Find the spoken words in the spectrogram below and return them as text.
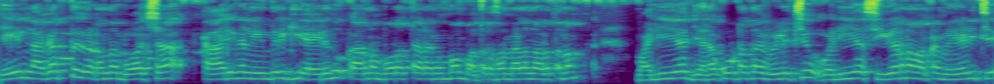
ജയിലിനകത്ത് കിടന്ന ബോച്ച കാര്യങ്ങൾ നിയന്ത്രിക്കുകയായിരുന്നു. കാരണം പുറത്തിറങ്ങുമ്പോൾ പത്രസമ്മേളനം നടത്തണം. വലിയ ജനക്കൂട്ടത്തെ വിളിച്ച് വലിയ സ്വീകരണമൊക്കെ മേടിച്ച്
